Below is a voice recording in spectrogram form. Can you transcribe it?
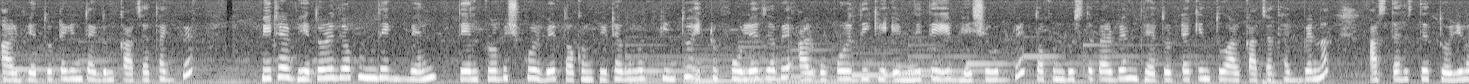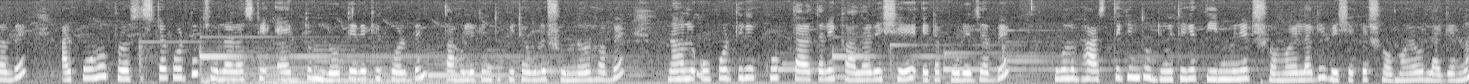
আর ভেতরটা কিন্তু একদম কাঁচা থাকবে। পিঠার ভেতরে যখন দেখবেন তেল প্রবেশ করবে, তখন পিঠাগুলো কিন্তু একটু ফুলে যাবে আর উপরের দিকে এমনিতেই ভেসে উঠবে, তখন বুঝতে পারবেন ভেতরটা কিন্তু আর কাঁচা থাকবে না, আস্তে আস্তে তৈরি হবে। আর পুরো প্রসেসটা করতে চুলা রাসটি একদম লোতে রেখে করবেন, তাহলে কিন্তু পিঠাগুলো সুন্দর হবে। নাহলে উপর থেকে খুব তাড়াতাড়ি কালার এসে এটা পুড়ে যাবে। এগুলো ভাজতে কিন্তু দুই থেকে তিন মিনিট সময় লাগে, বেশি একটা সময়ও লাগে না।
